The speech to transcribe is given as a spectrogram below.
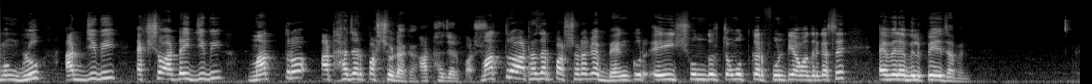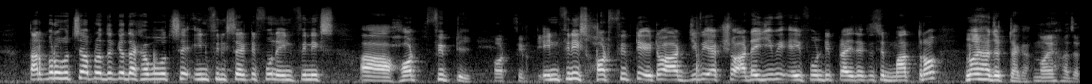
এবং ব্লু আট জিবি একশো আঠাইশ জিবি মাত্র আট হাজার পাঁচশো টাকা। আট হাজার পাঁচশো। মাত্র আট হাজার পাঁচশো টাকায় ব্যাংকোর এই সুন্দর চমৎকার ফোনটি আমাদের কাছে অ্যাভেলেবেল পেয়ে যাবেন। তারপরে হচ্ছে আপনাদেরকে দেখাবো হচ্ছে ইনফিনিক্সের একটি phone Infinix Hot fifty Hot fifty Infinix Hot fifty আট জিবি একশো আঠাশ জিবি এই ফোনটি প্রাইস রাখতেছে মাত্র নয় হাজার টাকা। নয় হাজার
